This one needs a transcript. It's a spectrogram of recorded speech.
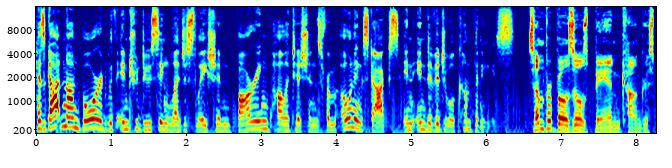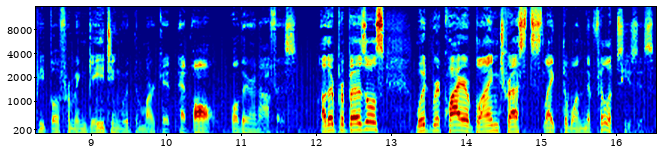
has gotten on board with introducing legislation barring politicians from owning stocks in individual companies. Some proposals ban congresspeople from engaging with the market at all while they're in office. Other proposals would require blind trusts like the one that Phillips uses.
